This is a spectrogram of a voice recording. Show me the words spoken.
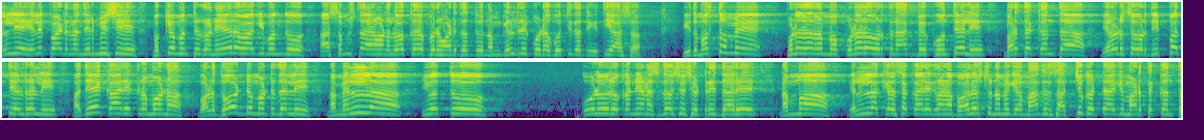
ಅಲ್ಲಿಯೇ ಎಲಿಪ್ಯಾಡನ್ನು ನಿರ್ಮಿಸಿ ಮುಖ್ಯಮಂತ್ರಿಗಳು ನೇರವಾಗಿ ಬಂದು ಆ ಸಂಸ್ಥಾನವನ್ನು ಲೋಕಾರ್ಪಣೆ ಮಾಡಿದದ್ದು ನಮಗೆಲ್ಲರಿಗೂ ಕೂಡ ಗೊತ್ತಿದ್ದದ್ದು ಇತಿಹಾಸ. ಇದು ಮತ್ತೊಮ್ಮೆ ಪುನರಾರಂಭ, ಪುನರಾವರ್ತನೆ ಆಗಬೇಕು ಅಂತೇಳಿ ಬರತಕ್ಕಂಥ ಎರಡು ಸಾವಿರದ ಇಪ್ಪತ್ತೇಳರಲ್ಲಿ ಅದೇ ಕಾರ್ಯಕ್ರಮವನ್ನು ಬಹಳ ದೊಡ್ಡ ಮಟ್ಟದಲ್ಲಿ ನಮ್ಮೆಲ್ಲ ಇವತ್ತು ಕೂಳೂರು ಕನ್ಯಾನ ಸದಸ್ಯ ಶೆಟ್ಟರಿದ್ದಾರೆ ನಮ್ಮ ಎಲ್ಲ ಕೆಲಸ ಕಾರ್ಯಗಳನ್ನು ಬಹಳಷ್ಟು ನಮಗೆ ಮಾರ್ಗದರ್ಶನ ಅಚ್ಚುಕಟ್ಟಾಗಿ ಮಾಡ್ತಕ್ಕಂಥ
